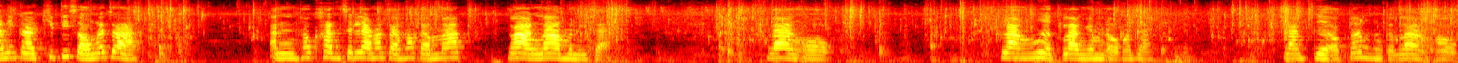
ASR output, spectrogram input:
นนี้ก็คลิปที่สองแล้วจ้ะอันเขาคั้นเสร็จแล้วนะจ๊ะเขาก็มาล้างน้ำมันนี่จ้ะล้างออกล้างเมือกล้างยังมันออกนะจ๊ะล้างเกลือออกน้ำมันก็ล้างออก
